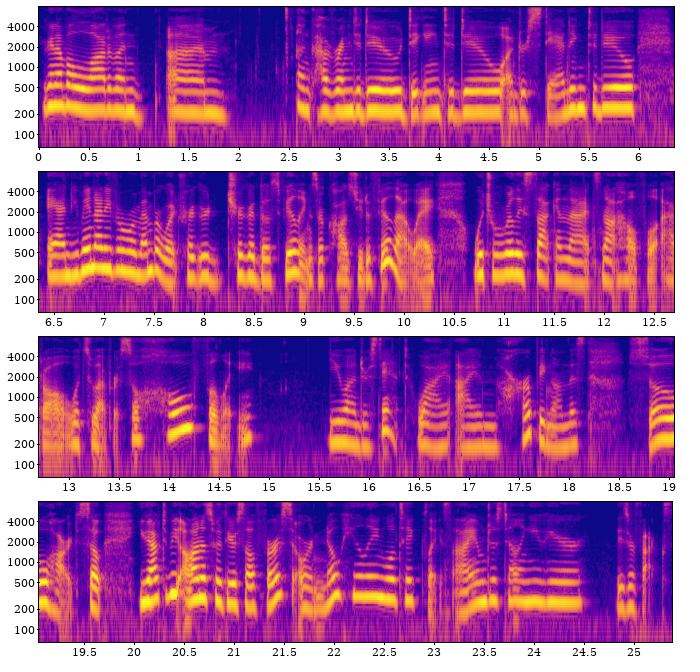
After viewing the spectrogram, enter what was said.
you're gonna have a lot of un- um, uncovering to do, digging to do, understanding to do, and you may not even remember what triggered triggered those feelings or caused you to feel that way, which will really suck in that it's not helpful at all whatsoever. So hopefully you understand why I am harping on this so hard. So you have to be honest with yourself first or no healing will take place. I am just telling you here these are facts.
